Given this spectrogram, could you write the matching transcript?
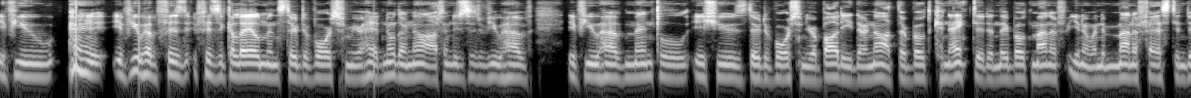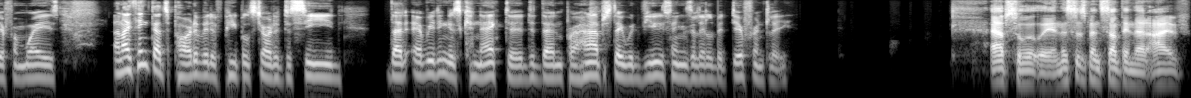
if you if you have phys- physical ailments, they're divorced from your head. No, they're not. And it's just if you have if you have mental issues, they're divorced from your body. They're not. They're both connected, and they both manif- you know, and manifest in different ways. And I think that's part of it. If people started to see that everything is connected, then perhaps they would view things a little bit differently. Absolutely. And this has been something that I've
